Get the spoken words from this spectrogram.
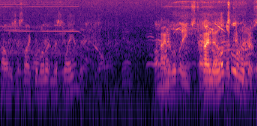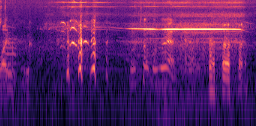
Sounds just like the one that just landed. All Kinda my look- planes started Kind of looks a looking little bit nice, like. What's up with that?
